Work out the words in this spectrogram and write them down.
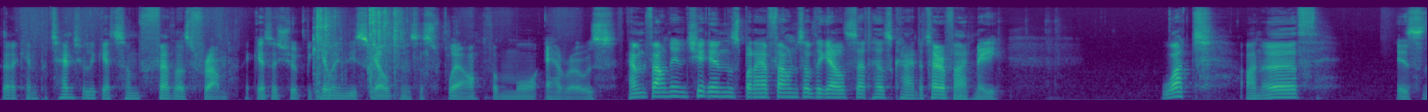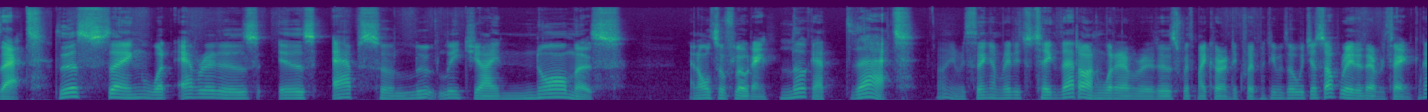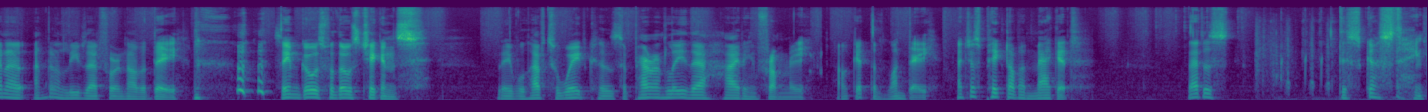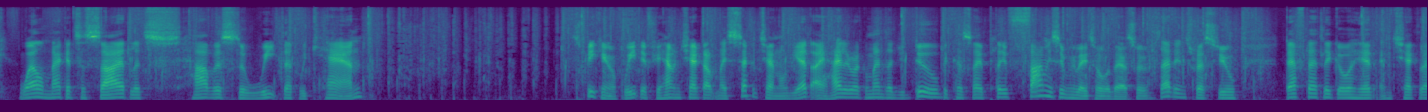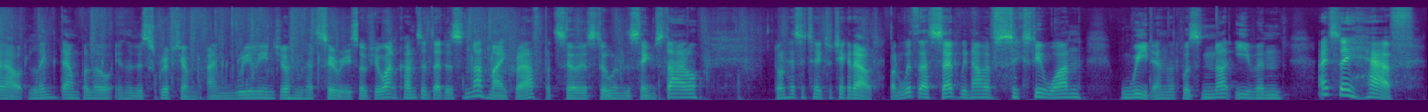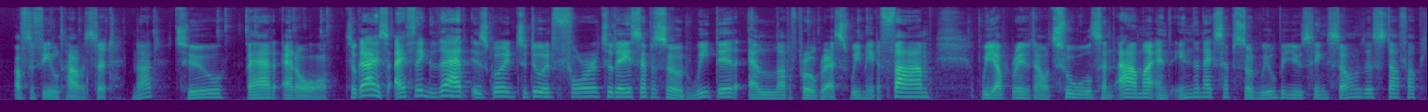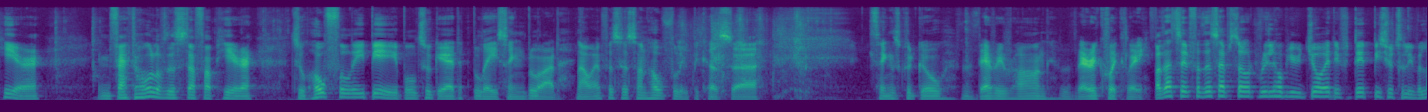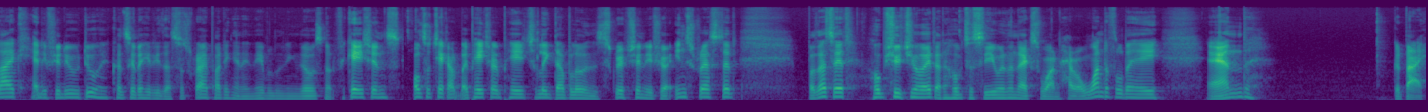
that I can potentially get some feathers from. I guess I should be killing these skeletons as well for more arrows. Haven't found any chickens, but I have found something else that has kinda terrified me. What on earth is that? This thing, whatever it is, is absolutely ginormous. And also floating. Look at that. I don't even think I'm ready to take that on, whatever it is, with my current equipment, even though we just upgraded everything. I'm gonna, I'm gonna leave that for another day. Same goes for those chickens. They will have to wait, because apparently they're hiding from me. I'll get them one day. I just picked up a maggot. That is disgusting. Well, maggots aside, let's harvest the wheat that we can. Speaking of wheat, if you haven't checked out my second channel yet, I highly recommend that you do, because I play Farming Simulator over there, so if that interests you, definitely go ahead and check that out. Link down below in the description. I'm really enjoying that series, so if you want content that is not Minecraft, but still is still in the same style, don't hesitate to check it out. But with that said, we now have 61 wheat, and that was not even, I'd say half of the field harvested. Not too bad at all. So guys, I think that is going to do it for today's episode. We did a lot of progress. We made a farm, we upgraded our tools and armor, and in the next episode we'll be using some of this stuff up here, in fact all of this stuff up here, to hopefully be able to get Blazing Blood. Now emphasis on hopefully, because uh, things could go very wrong very quickly. But that's it for this episode. Really hope you enjoyed. If you did, be sure to leave a like. And if you do, do consider hitting the subscribe button and enabling those notifications. Also check out my Patreon page, link down below in the description if you're interested. But that's it. Hope you enjoyed and I hope to see you in the next one. Have a wonderful day and goodbye.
